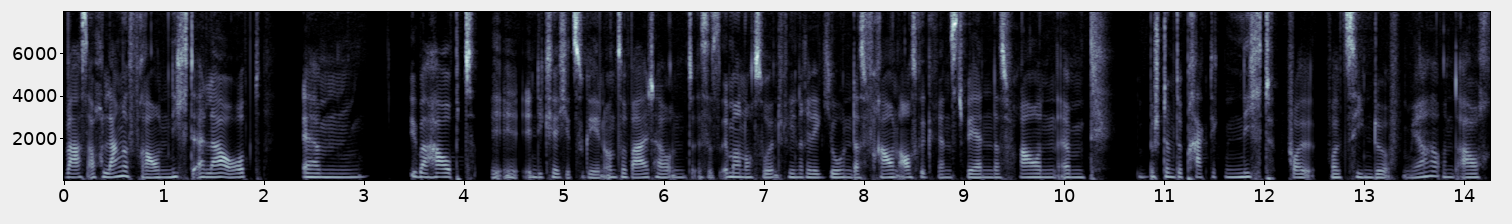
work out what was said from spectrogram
war es auch lange Frauen nicht erlaubt, ähm, überhaupt in die Kirche zu gehen und so weiter. Und es ist immer noch so in vielen Religionen, dass Frauen ausgegrenzt werden, dass Frauen ähm, bestimmte Praktiken nicht voll, vollziehen dürfen. Ja? Und auch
